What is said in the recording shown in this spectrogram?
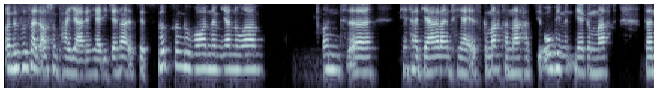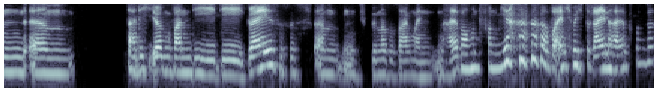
und es ist halt auch schon ein paar Jahre her. Die Jenna ist jetzt 14 geworden im Januar und äh, die hat halt jahrelang THS gemacht, danach hat sie Obi mit mir gemacht, dann ähm, da hatte ich irgendwann die, die Grace, das ist, ähm, ich will mal so sagen, mein ein halber Hund von mir. also eigentlich habe ich dreieinhalb Hunde.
